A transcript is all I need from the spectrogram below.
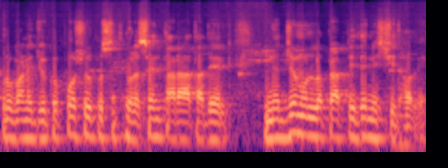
কুরবানিযোগ্য পশু প্রস্তুত করেছেন তারা তাদের ন্যায্য মূল্য প্রাপ্তিতে নিশ্চিত হবে।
